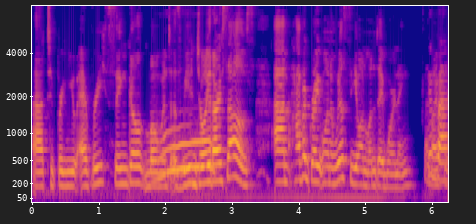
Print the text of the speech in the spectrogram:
uh, to bring you every single moment as we enjoy it ourselves. Um, have a great one, and we'll see you on Monday morning. Bye-bye for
